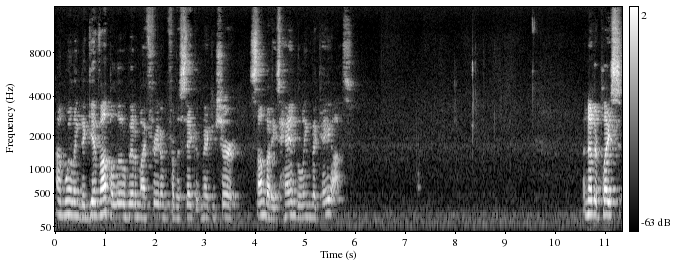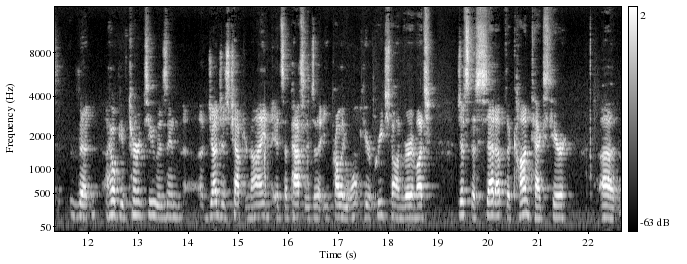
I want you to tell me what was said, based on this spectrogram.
I'm willing to give up a little bit of my freedom for the sake of making sure somebody's handling the chaos. Another place that I hope you've turned to is in uh, Judges chapter 9. It's a passage that you probably won't hear preached on very much. Just to set up the context here, uh,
